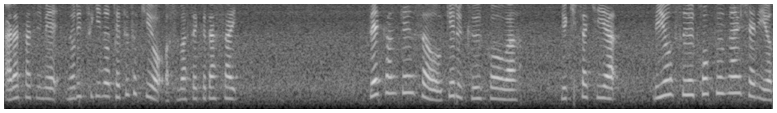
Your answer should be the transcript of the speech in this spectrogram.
あらかじめ乗り継ぎの手続きをお済ませください。税関検査を受ける空港は行き先や利用する航空会社によっ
